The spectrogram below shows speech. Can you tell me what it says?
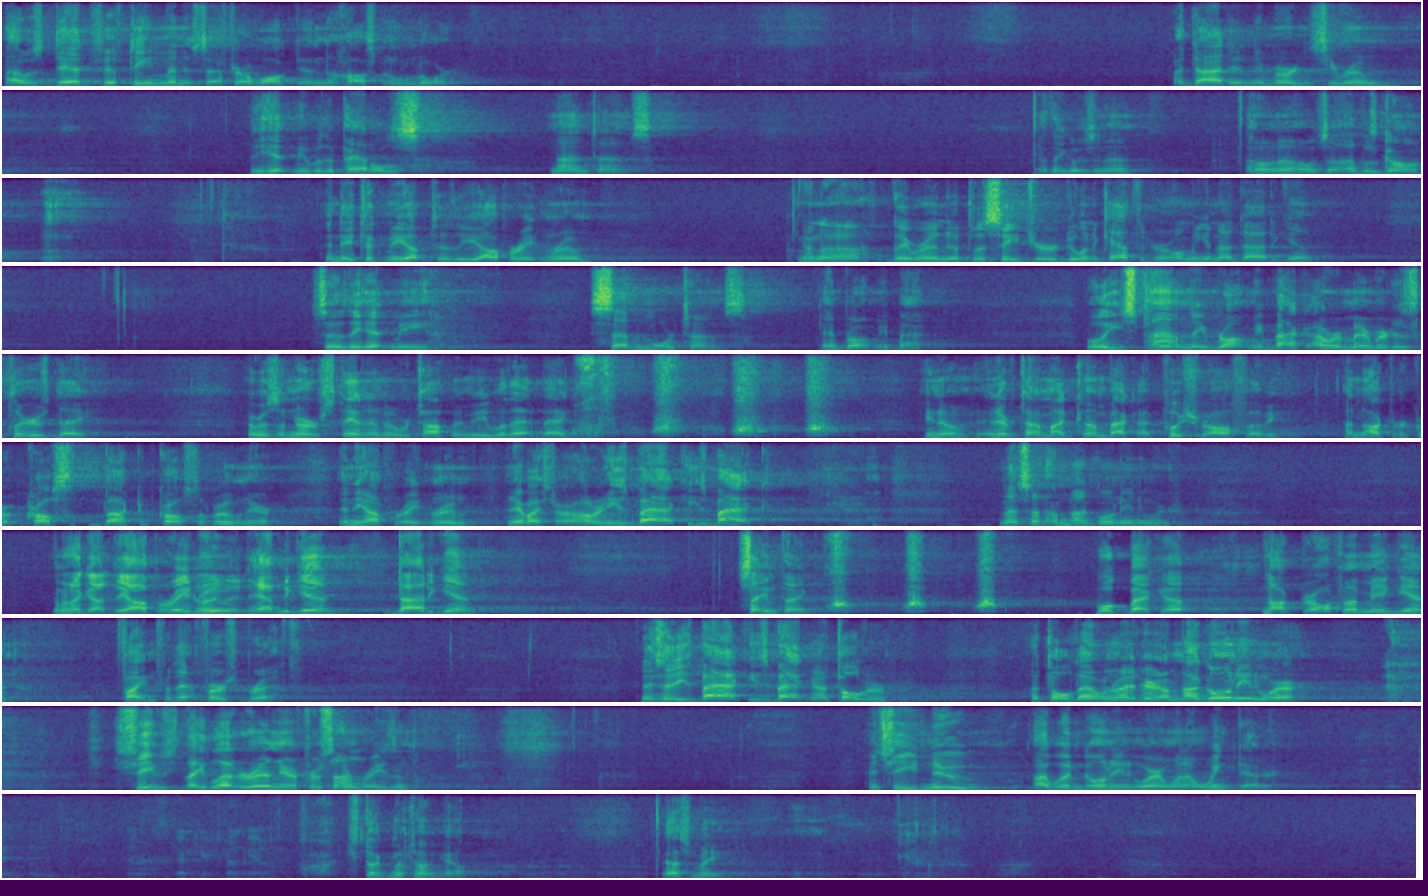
I was dead 15 minutes after I walked in the hospital door. I died in the emergency room. They hit me with the paddles nine times. I think it was nine. I don't know. I was, I was gone. And they took me up to the operating room, and uh, they were in a procedure doing a catheter on me, and I died again. So they hit me seven more times and brought me back. Well, each time they brought me back, I remember it as clear as day. There was a nurse standing over top of me with that bag. You know, and every time I'd come back, I'd push her off of him. I knocked her across, back across the room there in the operating room, and everybody started hollering, He's back, he's back. And I said, I'm not going anywhere. And when I got to the operating room, it happened again, died again. Same thing. Woke back up, knocked her off of me again, fighting for that first breath. They said, He's back, he's back. And I told her, I told that one right there, I'm not going anywhere. She was, they let her in there for some reason. And she knew I wasn't going anywhere when I winked at her. Stuck your tongue out. Stuck my tongue out. That's me.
